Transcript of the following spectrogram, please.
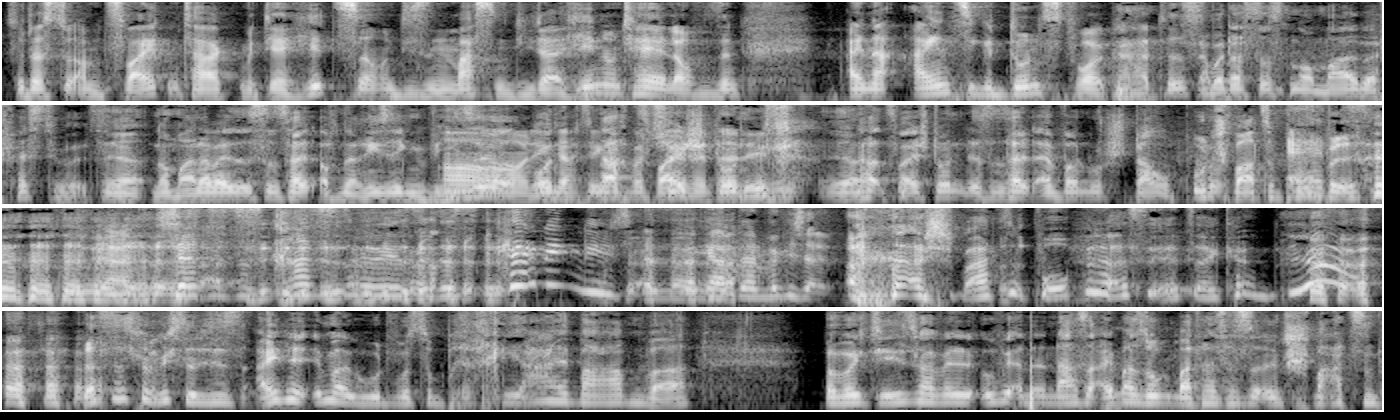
sodass du am zweiten Tag mit der Hitze und diesen Massen, die da hin und her laufen sind, eine einzige Dunstwolke hattest. Aber das ist normal bei Festivals. Ja. Normalerweise ist es halt auf einer riesigen Wiese Oh, und ich und dachte, ich nach zwei Stunden, erlebt. nach zwei Stunden ist es halt einfach nur Staub. Und schwarze Popel. Ja, das ist das Krasseste gewesen, das kenne ich nicht. Also ich habe dann wirklich, Schwarze Popel hast du jetzt erkannt. Ja. Das ist für mich so dieses eine immer gut, wo es so brachial warm war. Und wo ich jedes Mal, wenn du irgendwie an der Nase einmal so gemacht hast, hast du einen schwarzen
